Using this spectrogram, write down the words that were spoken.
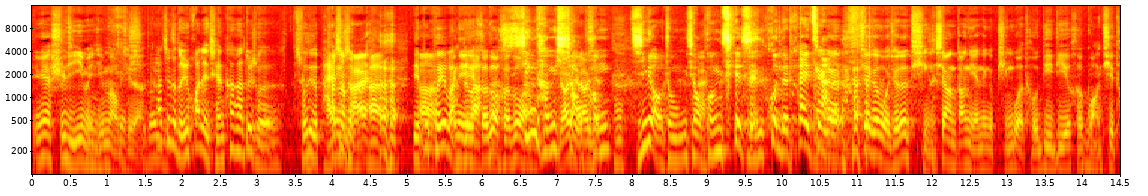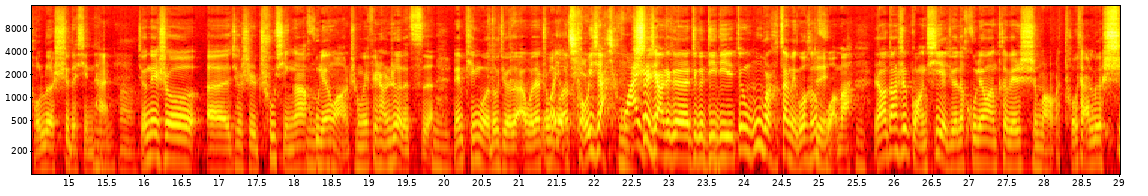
因为十几亿美金嘛，我，记得。他这个等于花点钱看看对手的手里的牌是什么，也不亏吧，啊跟你对吧？合作合作，心疼小鹏几秒钟，小鹏确实混得太这惨这。个这个我觉得挺像当年那个苹果投滴滴和广汽投乐视的心态。就那时候，呃，就是出行啊、互联网成为非常热的词，连苹果都觉得，啊，我在中国我投一下，试一下这个这个滴滴。就 Uber 在美国很火嘛，然后当时广汽也觉得互联网特别时髦，投下乐视。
